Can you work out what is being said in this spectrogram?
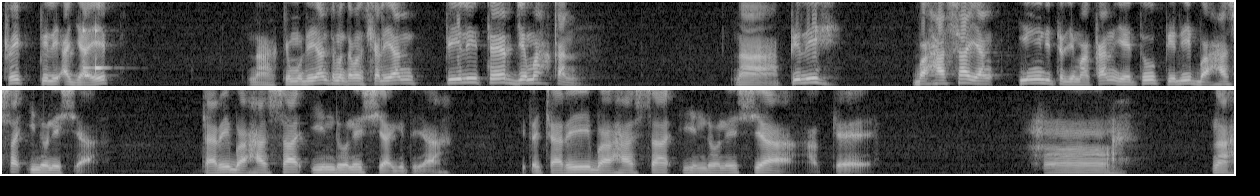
Klik pilih ajaib. Nah kemudian teman-teman sekalian pilih terjemahkan. Nah pilih bahasa yang ingin diterjemahkan yaitu pilih bahasa Indonesia. Cari bahasa Indonesia gitu ya. Kita cari bahasa Indonesia. Oke. Okay. hmm. Nah,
